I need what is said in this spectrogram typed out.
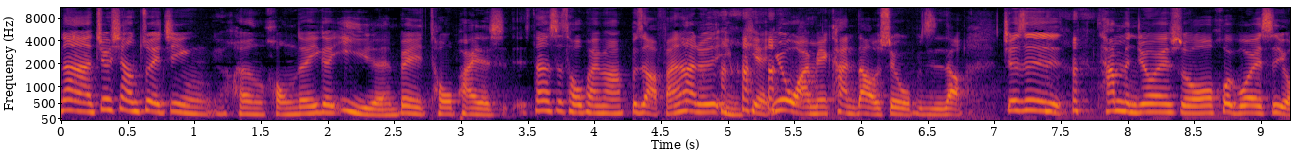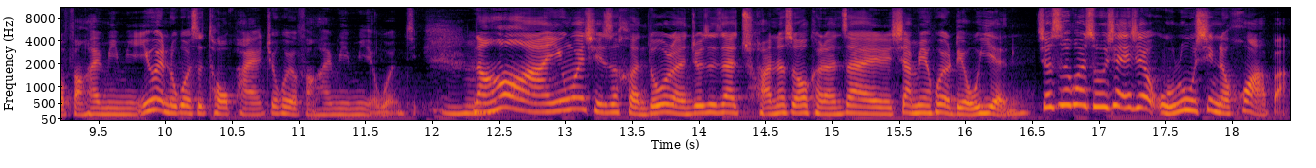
那就像最近很红的一个艺人被偷拍的事，那是偷拍吗？不知道，反正他就是影片，因为我还没看到，所以我不知道。就是他们就会说会不会是有妨害秘密？因为如果是偷拍，就会有妨害秘密的问题。然后啊，因为其实很多人就是在传的时候，可能在下面会留言，就是会出现一些侮辱性的话吧。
